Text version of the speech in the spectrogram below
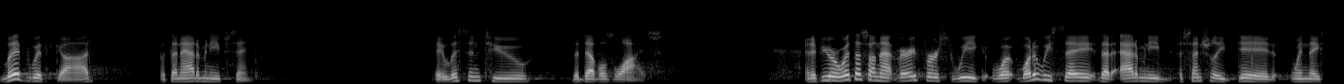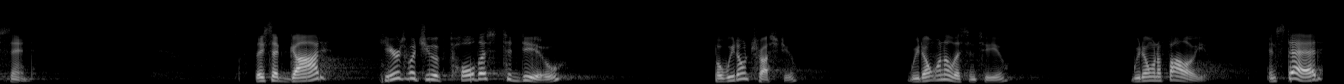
lived with God, but then Adam and Eve sinned. They listened to the devil's lies. And if you were with us on that very first week, what, what did we say that Adam and Eve essentially did when they sinned? They said, God, here's what you have told us to do, but we don't trust you. We don't want to listen to you. We don't want to follow you. Instead,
